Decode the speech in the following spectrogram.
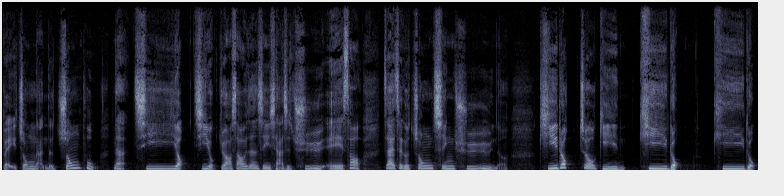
北中南的中部。那基友基友就要稍微认识一下是区域。哎，so 在这个中心区域呢，记录就记记录记录。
